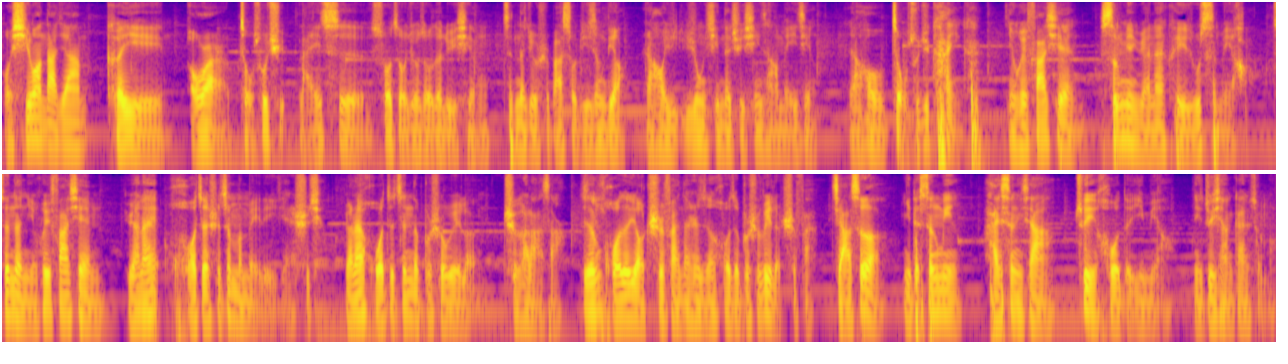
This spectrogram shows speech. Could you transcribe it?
我希望大家可以偶尔走出去，来一次说走就走的旅行。真的就是把手机扔掉，然后用心的去欣赏美景，然后走出去看一看，你会发现生命原来可以如此美好。真的，你会发现。原来活着是这么美的一件事情。原来活着真的不是为了吃喝拉撒。人活着要吃饭，但是人活着不是为了吃饭。假设你的生命还剩下最后的一秒，你最想干什么？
